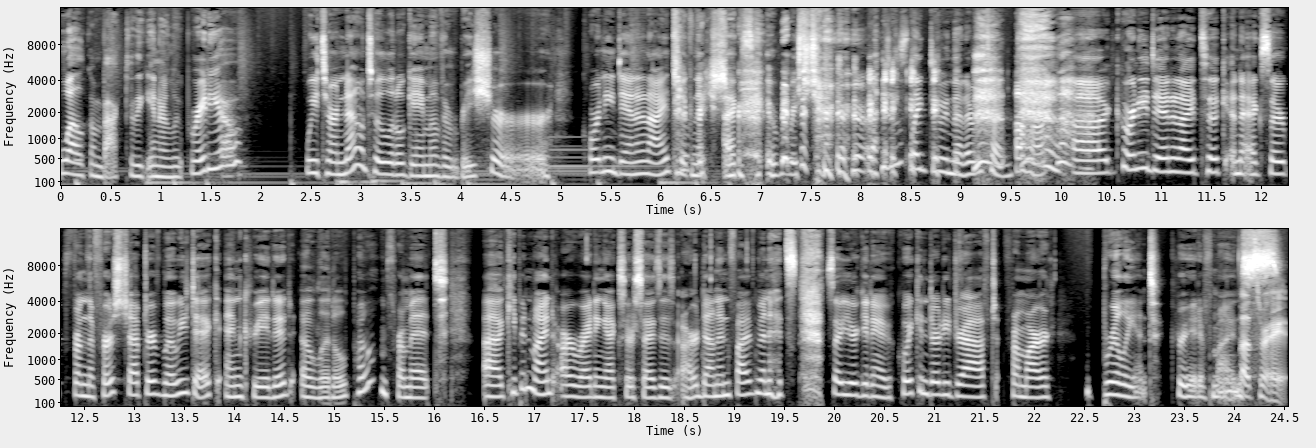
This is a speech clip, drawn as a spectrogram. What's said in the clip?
Welcome back to the Inner Loop Radio. We turn now to a little game of erasure. Courtney, Dan, and I took Erasure. an ex- erasure. I just like doing that every time. Uh-huh. Uh, Courtney, Dan, and I took an excerpt from the first chapter of Moby Dick and created a little poem from it. Uh, keep in mind, our writing exercises are done in five minutes, so you're getting a quick and dirty draft from our brilliant creative minds. That's right.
